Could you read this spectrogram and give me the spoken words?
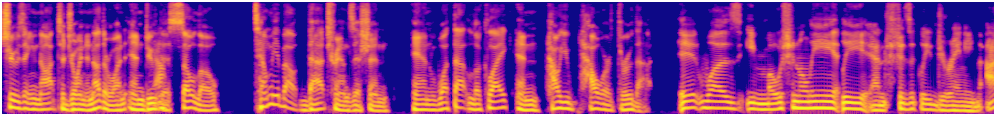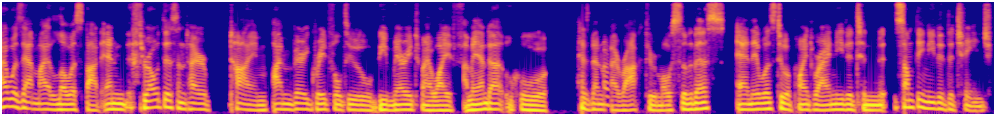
choosing not to join another one and do Yeah. this solo. Tell me about that transition and what that looked like and how you powered through that. It was emotionally and physically draining. I was at my lowest spot. And throughout this entire time, I'm very grateful to be married to my wife, Amanda, who has been my rock through most of this. And it was to a point where I needed to, something needed to change.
